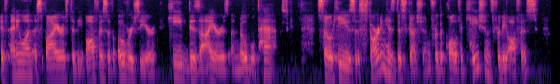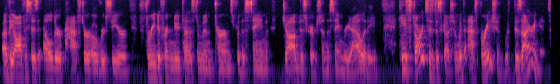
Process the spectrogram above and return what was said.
if anyone aspires to the office of overseer, he desires a noble task. So he's starting his discussion for the qualifications for the office. Uh, the office is elder, pastor, overseer, three different New Testament terms for the same job description, the same reality. He starts his discussion with aspiration, with desiring it.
